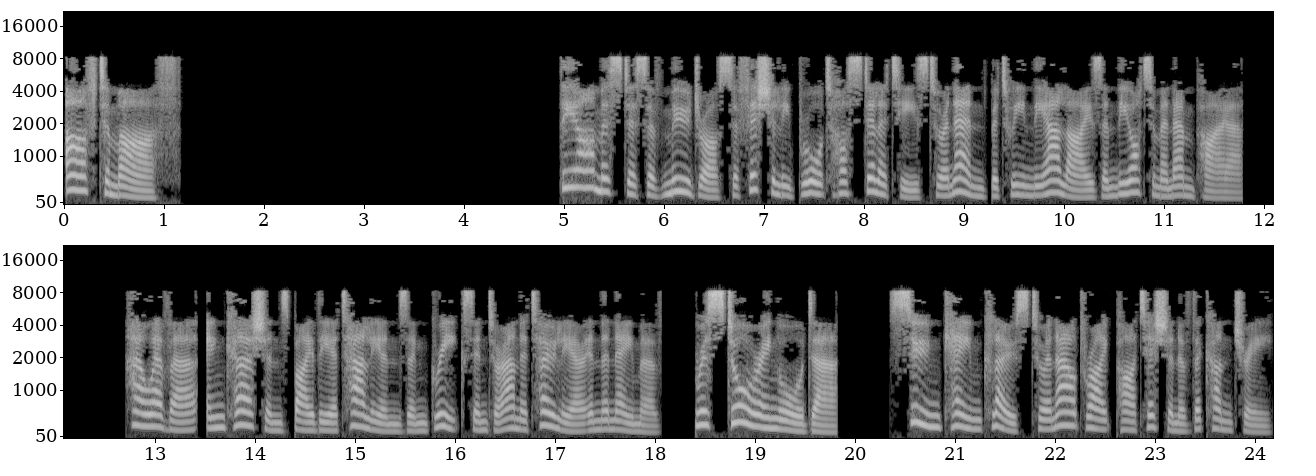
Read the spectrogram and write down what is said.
Aftermath The Armistice of Mudros officially brought hostilities to an end between the Allies and the Ottoman Empire. However, incursions by the Italians and Greeks into Anatolia in the name of restoring order soon came close to an outright partition of the country.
